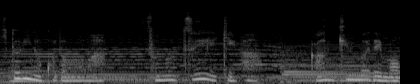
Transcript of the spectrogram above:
一人の子供はその髄液が眼球までも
